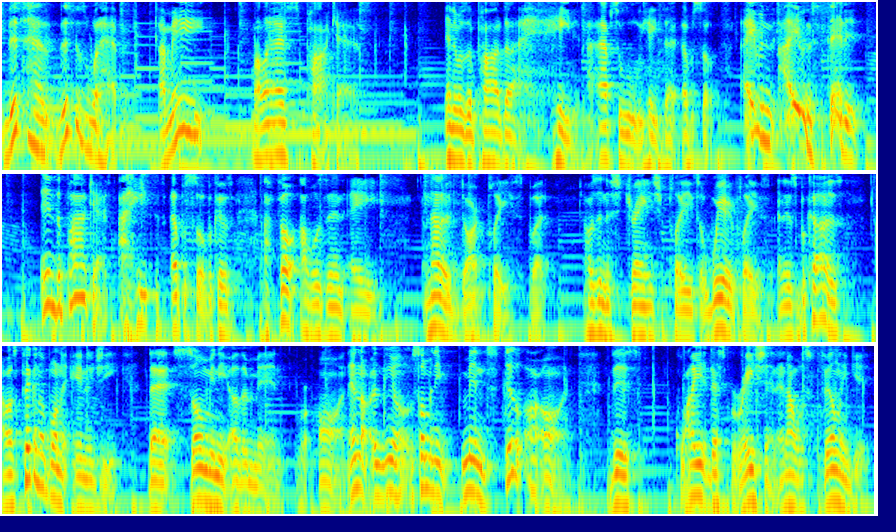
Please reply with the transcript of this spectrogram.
This has this is what happened. I made my last podcast, and it was a pod that I hated. I absolutely hate that episode. I even I even said it in the podcast. I hate this episode because I felt I was in a not a dark place, but I was in a strange place, a weird place. And it's because I was picking up on the energy that so many other men were on. And, uh, you know, so many men still are on this quiet desperation. And I was feeling it.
